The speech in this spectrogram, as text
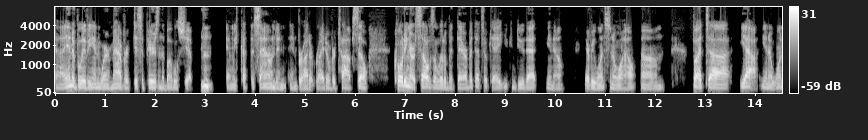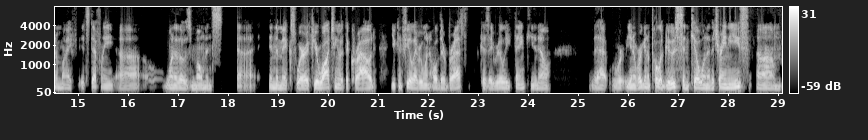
uh, in Oblivion where Maverick disappears in the bubble ship, and we cut the sound and, and brought it right over top. So, quoting ourselves a little bit there, but that's okay. You can do that, you know, every once in a while. Um, but uh, yeah, you know, one of my, it's definitely uh, one of those moments uh, in the mix where if you're watching it with the crowd, you can feel everyone hold their breath because they really think, you know, that we're, you know, we're going to pull a goose and kill one of the trainees. Um,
